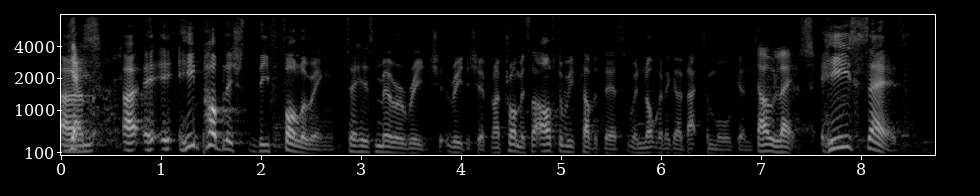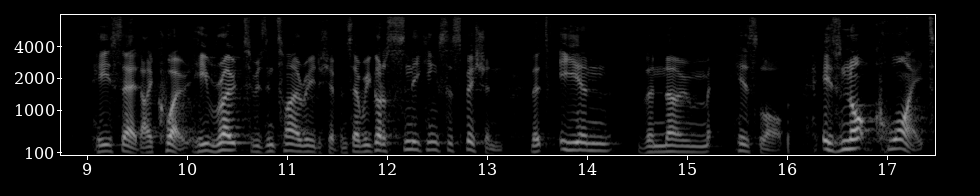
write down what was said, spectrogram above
Um, yes. Uh, he, he published the following to his Mirror read readership, and I promise that after we've covered this, we're not going to go back to Morgan. Oh, let's. He said, he said, I quote, he wrote to his entire readership and said, "We've got a sneaking suspicion that Ian the gnome Hislop is not quite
